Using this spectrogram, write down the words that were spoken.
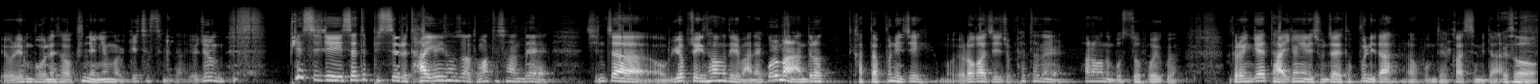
이런 부분에서 큰 영향을 끼쳤습니다. 요즘 PSG 세트피스를 다 이강인 선수가 도맡아 차는데 진짜 어, 위협적인 상황들이 많아요. 골만 안 들어갔다 뿐이지 뭐 여러 가지 좀 패턴을 활용하는 모습도 보이고요. 그런 게 다 이강인의 존재 덕분이다라고 보면 될 것 같습니다. 그래서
